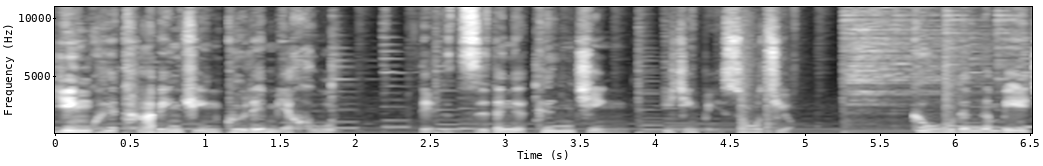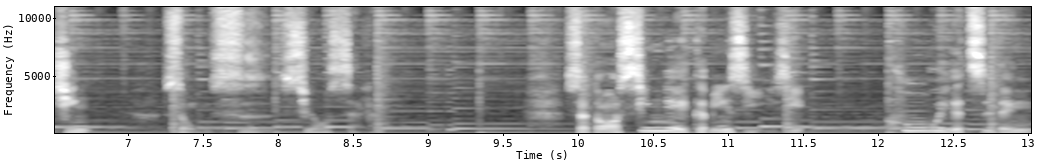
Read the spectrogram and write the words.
幸亏太平军赶来灭火，但是紫藤的根茎已经被烧焦，古藤的美景从此消失了。直到辛亥革命前夕，枯萎的紫藤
